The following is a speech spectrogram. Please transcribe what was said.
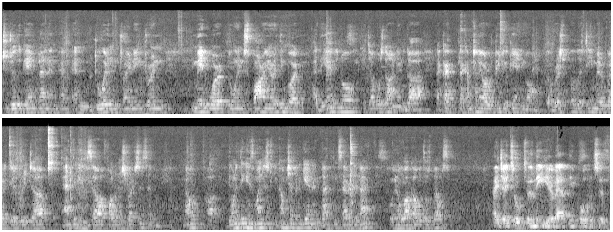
to do the game plan and, and, and do it in training during mid work, doing sparring and everything, but at the end, you know, the job was done. And uh, like I like I'm telling you, I'll repeat you again. You know, the rest of the team, everybody did a great job. Anthony himself followed instructions, and now uh, the only thing in his mind is to become champion again. And I think Saturday night we're gonna walk out with those belts. AJ talked to the media about the importance of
